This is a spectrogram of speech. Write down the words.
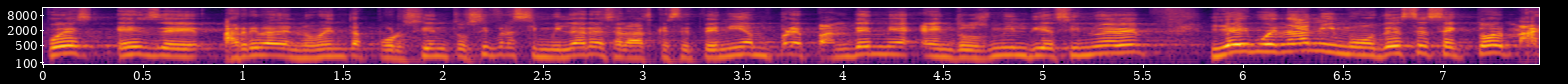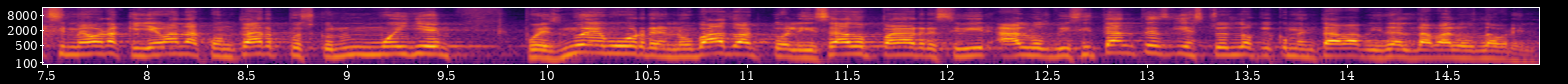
pues es de arriba del 90%, cifras similares a las que se tenían prepandemia en 2019. Y hay buen ánimo de este sector, máxima ahora que ya van a contar pues con un muelle pues nuevo, renovado, actualizado para recibir a los visitantes. Y esto es lo que comentaba Vidal Dávalos Laurel.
